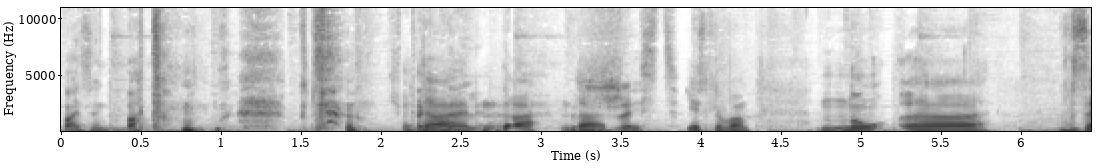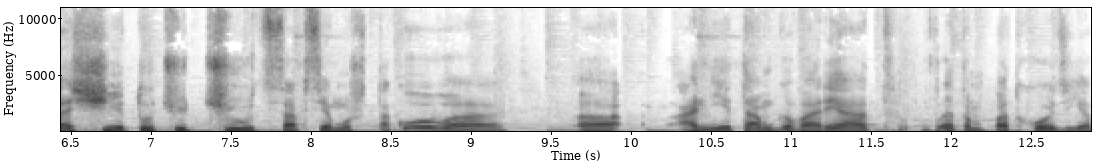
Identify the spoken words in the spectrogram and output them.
пазинг батом. Да, да, да. Жесть. Если вам... Ну, э, в защиту чуть-чуть совсем уж такого, э, они там говорят в этом подходе, я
